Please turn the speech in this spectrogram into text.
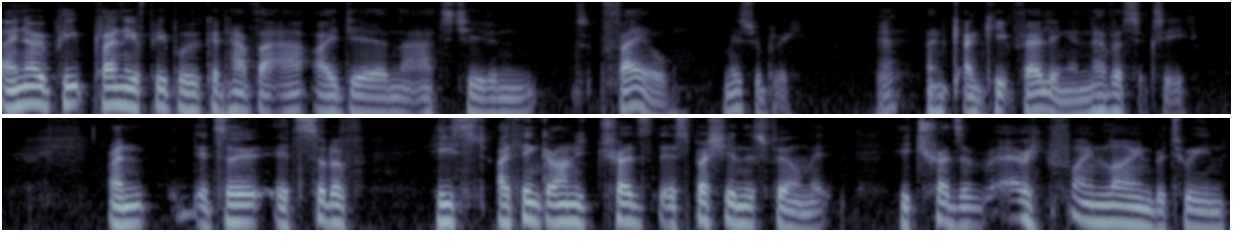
I know pe- plenty of people who can have that a- idea and that attitude and fail miserably Yeah. and and keep failing and never succeed. And it's a it's sort of he's I think Arnie treads especially in this film it he treads a very fine line between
